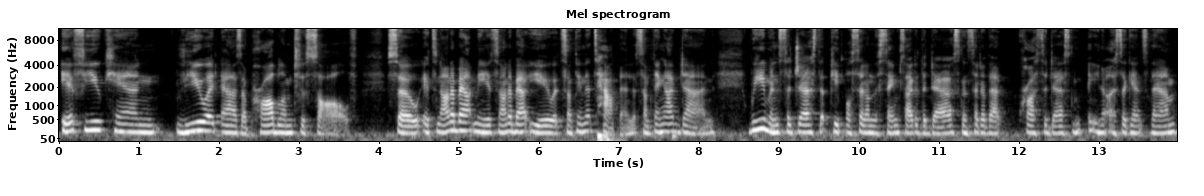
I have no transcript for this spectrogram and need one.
if you can view it as a problem to solve. So it's not about me, it's not about you, it's something that's happened, it's something I've done. We even suggest that people sit on the same side of the desk instead of that cross the desk, you know, us against them.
